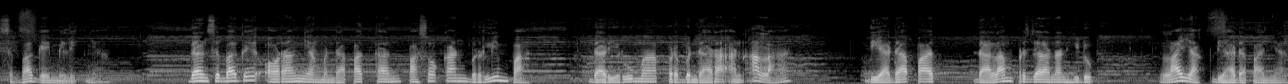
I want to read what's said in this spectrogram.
sebagai miliknya. Dan sebagai orang yang mendapatkan pasokan berlimpah dari rumah perbendaraan Allah, dia dapat dalam perjalanan hidup layak di hadapannya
